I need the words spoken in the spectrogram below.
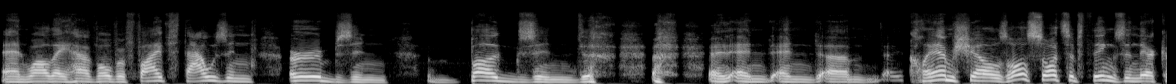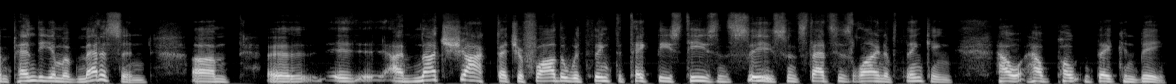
And while they have over 5,000 herbs and bugs and and and and um, clamshells, all sorts of things in their compendium of medicine. Um, uh, it, I'm not shocked that your father would think to take these T's and C's, since that's his line of thinking, how, how potent they can be.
